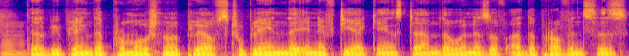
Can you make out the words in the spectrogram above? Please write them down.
Mm. They'll be playing the promotional playoffs to play in the NFD against um, the winners of other provinces.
